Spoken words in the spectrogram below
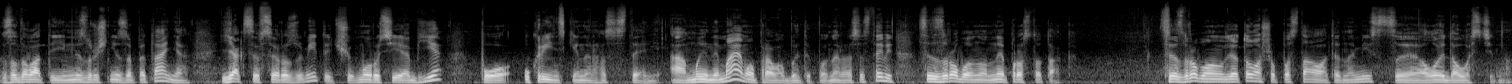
задавати їм незручні запитання, як це все розуміти, чому Росія б'є по українській енергосистемі, а ми не маємо права бити по енергосистемі, це зроблено не просто так. Це зроблено для того, щоб поставити на місце Ллойда Остіна.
